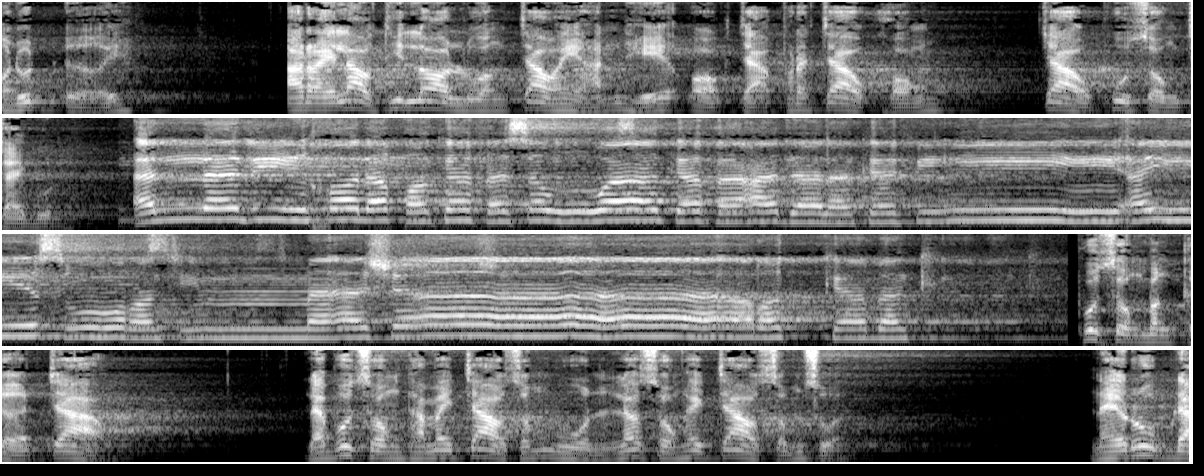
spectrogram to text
มนุษย์เอ๋ย อะไรเล่าที่ล่อลวงเจ้าให้หันเหออกจากพระเจ้าของเจ้าผู้ทรงใจบุญ الذي خلقك فسواك فعدلك في أي صورة ما شاء ركبك ผู้ทรงบังเกิดเจ้า และผู้ทรงทำให้เจ้าสมบูรณ์แล้วทรงให้เจ้าสมส่วน ในรูปใด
